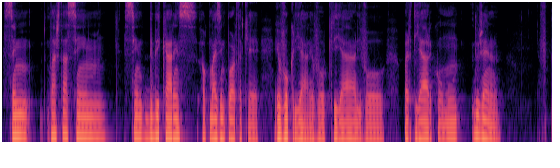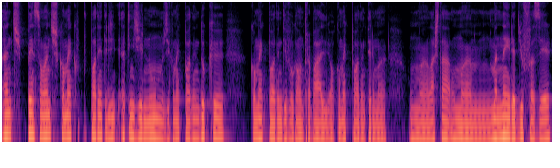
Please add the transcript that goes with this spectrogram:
sem. Lá está, sem sem dedicarem-se ao que mais importa, que é eu vou criar, eu vou criar e vou partilhar com o mundo do género. Antes, pensam antes como é que podem atingir números e como é que podem, do que como é que podem divulgar um trabalho ou como é que podem ter uma, uma lá está, uma maneira de o fazer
